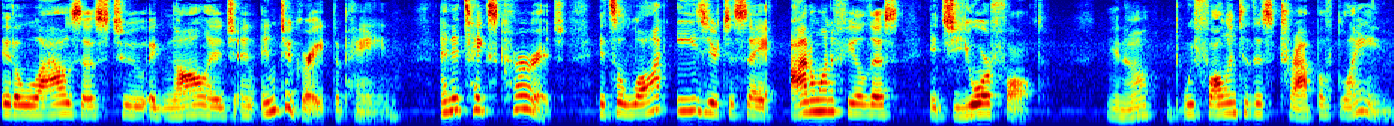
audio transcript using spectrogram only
it allows us to acknowledge and integrate the pain. And it takes courage. It's a lot easier to say, I don't want to feel this. It's your fault. You know, we fall into this trap of blame.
